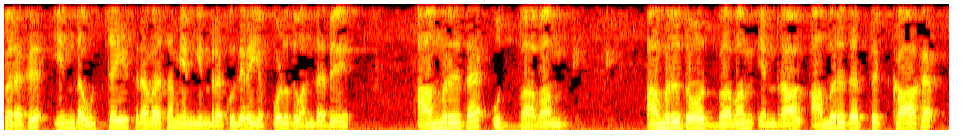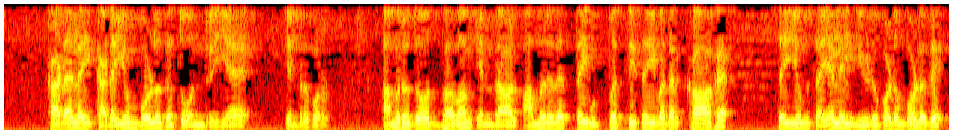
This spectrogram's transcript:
பிறகு இந்த உச்சை சிரவசம் என்கின்ற குதிரை எப்பொழுது வந்தது? அமிர்த உத்பவம். அமிர்தோத்பவம் என்றால் அமிர்தத்துக்காக கடலை கடையும் பொழுது தோன்றிய என்று பொருள். அமிர்தோத்பவம் என்றால் அமிர்தத்தை உற்பத்தி செய்வதற்காக செய்யும் செயலில் ஈடுபடும் பொழுது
